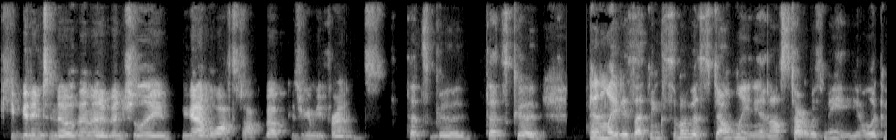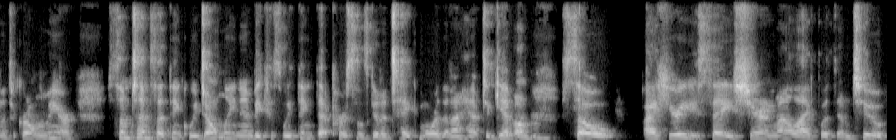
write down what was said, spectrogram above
keep getting to know them and eventually you're gonna have a lot to talk about because you're gonna be friends that's good that's good and ladies, I think some of us don't lean in. I'll start with me, you know, looking at the girl in the mirror. Sometimes I think we don't lean in because we think that person's going to take more than I have to give them. Mm-hmm. So I hear you say sharing my life with them too,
